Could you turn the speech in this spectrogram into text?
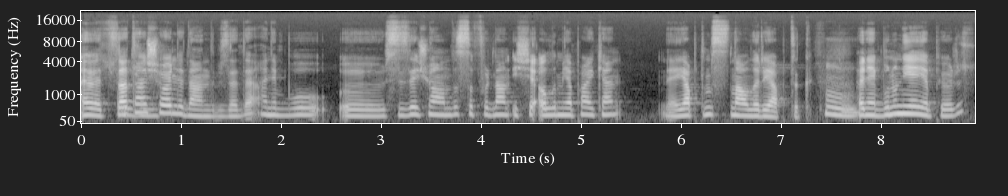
Evet zaten Süreci. şöyle dendi bize de hani bu e, size şu anda sıfırdan işe alım yaparken e, yaptığımız sınavları yaptık. Hmm. Hani bunu niye yapıyoruz?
